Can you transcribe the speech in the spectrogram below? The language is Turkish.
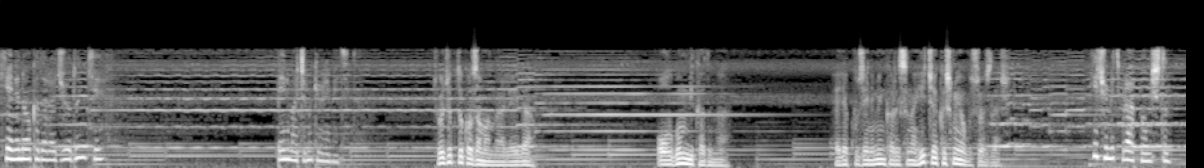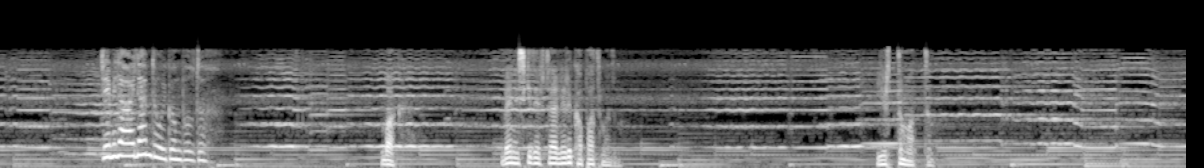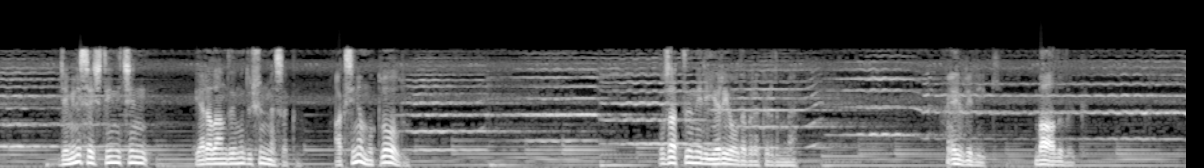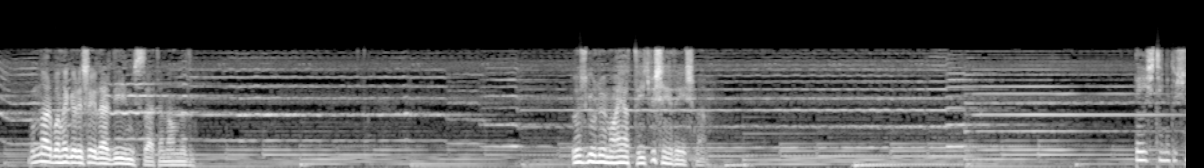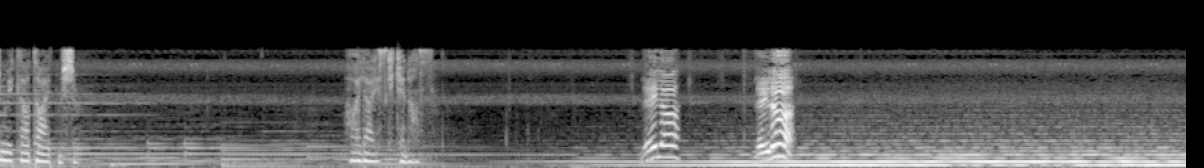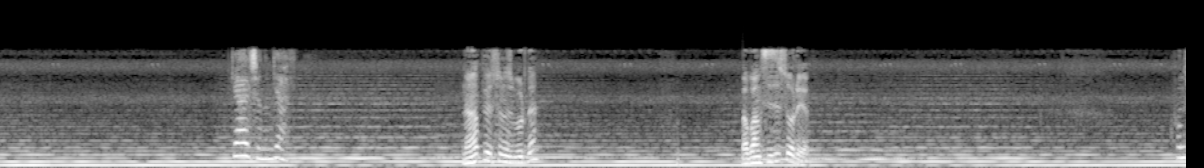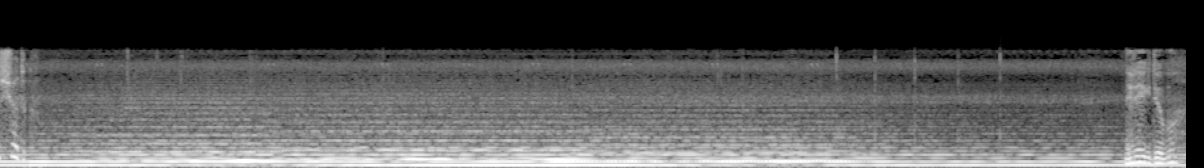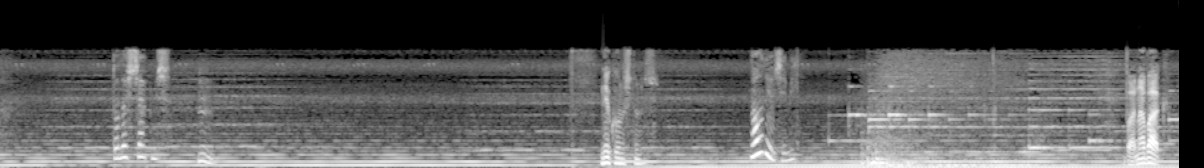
Kendine o kadar acıyordun ki... ...benim acımı göremedin. Çocuktuk o zamanlar Leyla. Olgun bir kadına. Hele kuzenimin karısına hiç yakışmıyor bu sözler. Hiç ümit bırakmamıştın. Cemile ailem de uygun buldu. Bak, ben eski defterleri kapatmadım. Yırttım attım. Cemil'i seçtiğin için yaralandığımı düşünme sakın. Aksine mutlu oldum. Uzattığın eli yarı yolda bırakırdım ben. Evlilik, bağlılık. Bunlar bana göre şeyler değilmiş zaten anladım. Özgürlüğümü hayatta hiçbir şeye değişmem. Değiştiğini düşünmekle hata etmişim. Hala eski Kenan'sın. Leyla! Leyla! Gel canım gel. Ne yapıyorsunuz burada? Babam sizi soruyor. Konuşuyorduk. Nereye gidiyor bu? Dolaşacakmış. Hı. Ne konuştunuz? Ne oluyor Cemil? Bana bak.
